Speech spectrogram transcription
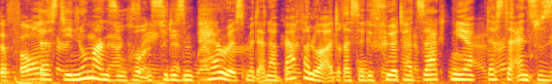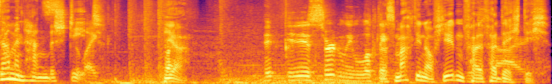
Dass die Nummernsuche uns zu diesem Paris mit einer Buffalo-Adresse geführt hat, sagt mir, dass da ein Zusammenhang besteht. Ja. Das macht ihn auf jeden Fall verdächtig.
